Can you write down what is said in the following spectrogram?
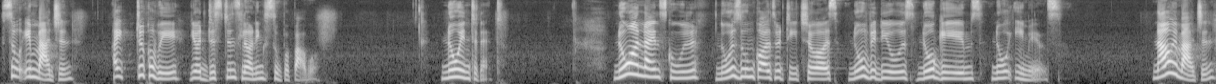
So imagine I took away your distance learning superpower. No internet. No online school, no Zoom calls with teachers, no videos, no games, no emails. Now imagine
